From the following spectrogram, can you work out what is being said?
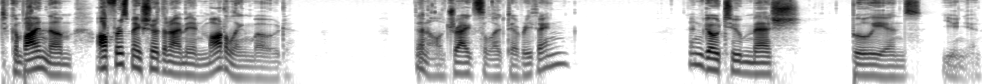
To combine them, I'll first make sure that I'm in modeling mode. Then I'll drag select everything and go to Mesh, Booleans, Union.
